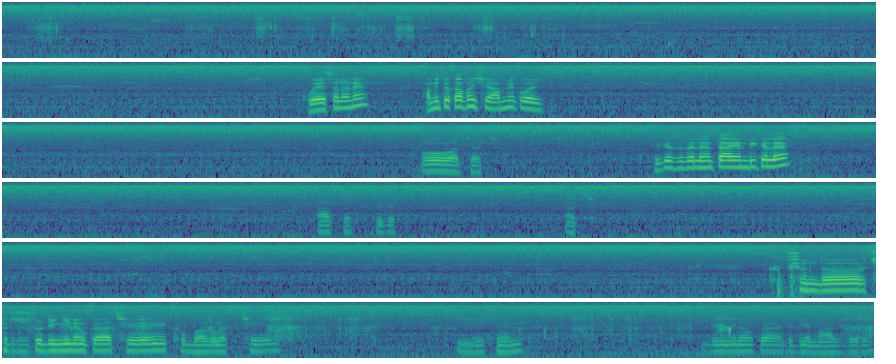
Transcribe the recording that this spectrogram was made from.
কই আছেন আমি তো কাপাসিয়া, আপনি কই? ও আচ্ছা আচ্ছা। ঠিক আছে, তাহলে হ্যাঁ তাই বিকেলে আচ্ছা ঠিক আছে। আচ্ছা। খুব সুন্দর, ছোট ছোট ডিঙ্গি নৌকা আছে, খুব ভালো লাগছে। দেখেন ডিঙ্গি নৌকা এটা দিয়ে মাছ ধরে।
